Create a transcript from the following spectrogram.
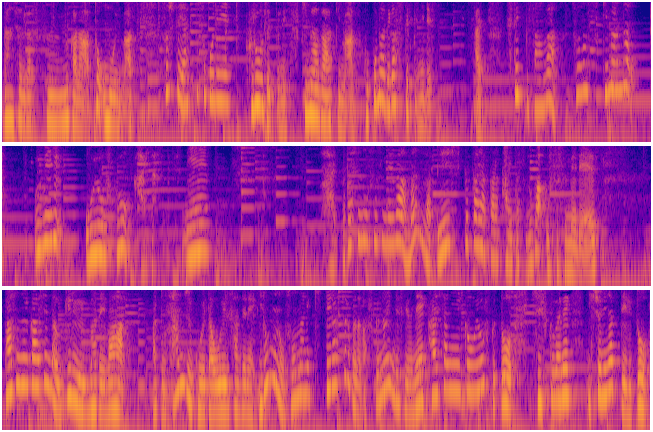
断捨離が進むかなと思います。そしてやっとそこでね、クローゼットに隙間が空きます。ここまでがステップ2です。はい。ステップ3は、その隙間の埋めるお洋服を買い出すんですね。はい。私のおすすめは、まずはベーシックカラーから買い足すのがおすすめです。パーソナルカラー診断を受けるまでは、あと30超えた OL さんってね、色物をそんなに着てらっしゃる方が少ないんですよね。会社に行くお洋服と私服がね、一緒になっていると、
